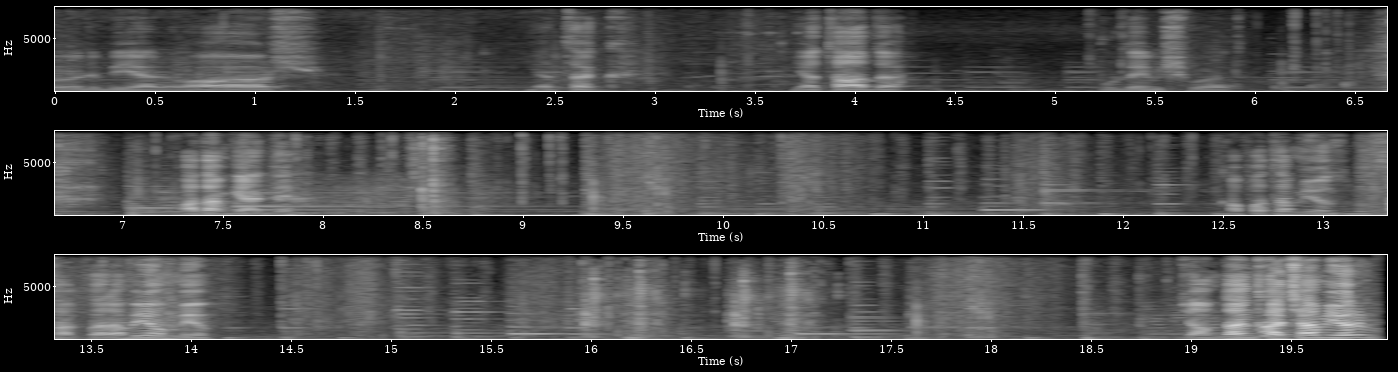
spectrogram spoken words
Böyle bir yer var. Yatak. Yatağı da buradaymış bu arada. Adam geldi. Kapatamıyoruz mu? Saklanamıyor muyum? Camdan kaçamıyorum.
